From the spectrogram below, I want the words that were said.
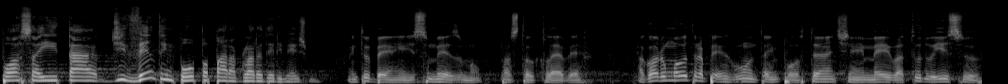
possa aí estar de vento em popa para a glória dele mesmo. Muito bem, isso mesmo, pastor Kleber. Agora, uma outra pergunta importante em meio a tudo isso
